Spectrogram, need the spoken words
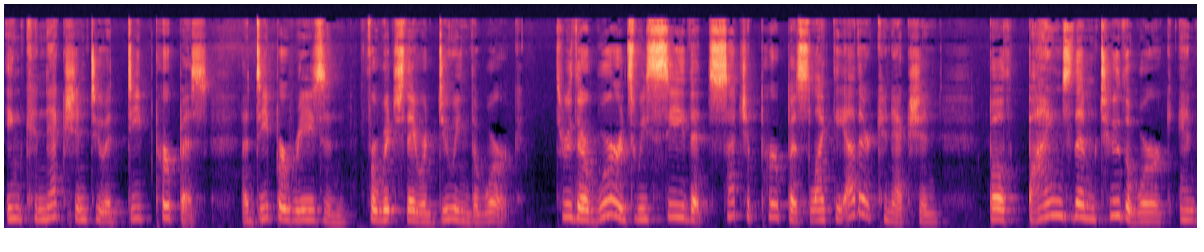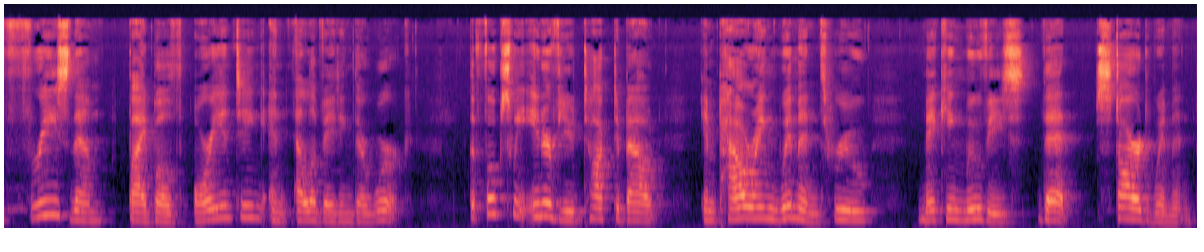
in connection to a deep purpose, a deeper reason for which they were doing the work. Through their words, we see that such a purpose, like the other connection, both binds them to the work and frees them by both orienting and elevating their work. The folks we interviewed talked about empowering women through making movies that starred women,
